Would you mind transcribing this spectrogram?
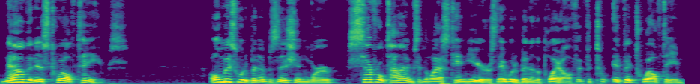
now that it's 12 teams, Ole Miss would have been in a position where several times in the last 10 years they would have been in the playoff if a, if a 12 team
